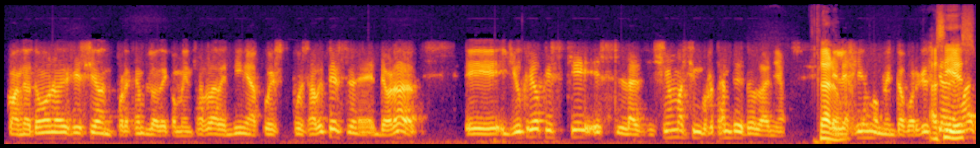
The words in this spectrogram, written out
cuando toma una decisión, por ejemplo, de comenzar la vendimia, pues, pues a veces, de verdad, eh, yo creo que es que es la decisión más importante de todo el año. Elegir un momento, porque es que además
